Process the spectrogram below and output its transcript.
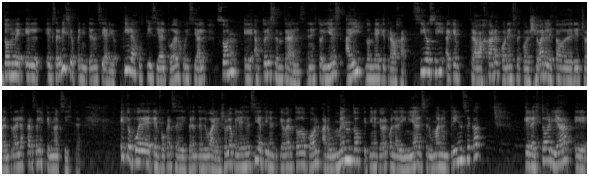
donde el, servicio penitenciario y la justicia, el Poder Judicial, son eh, actores centrales en esto y es ahí donde hay que trabajar. Sí o sí hay que trabajar con ese, con llevar el Estado de Derecho dentro de las cárceles que no existe. Esto puede enfocarse de diferentes lugares. Yo lo que les decía tiene que ver todo con argumentos, que tiene que ver con la dignidad del ser humano intrínseca, que la historia eh,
